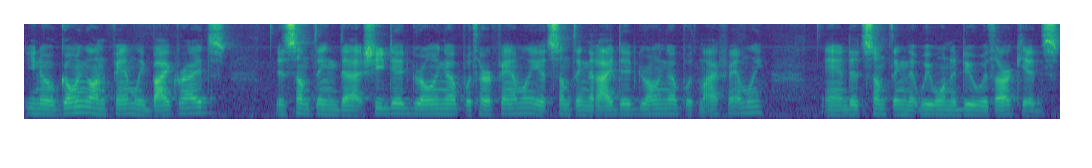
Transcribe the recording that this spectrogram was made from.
you know, going on family bike rides is something that she did growing up with her family. It's something that I did growing up with my family and it's something that we want to do with our kids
